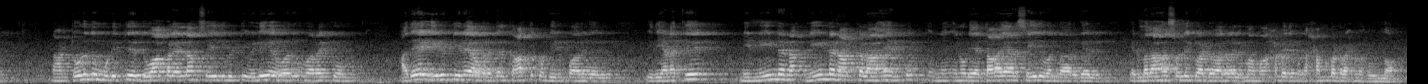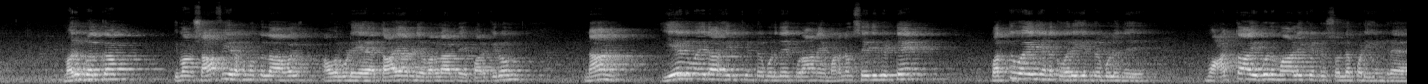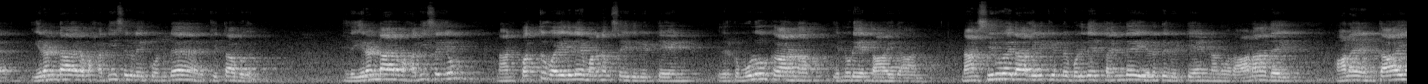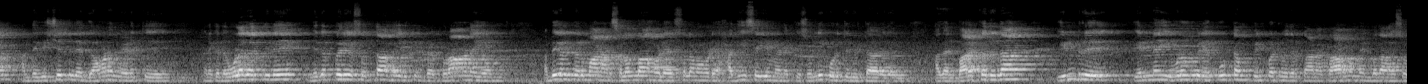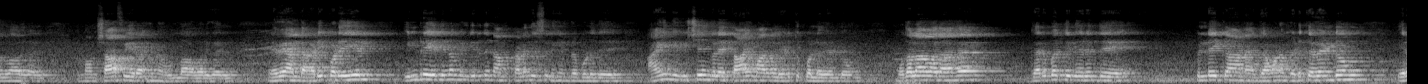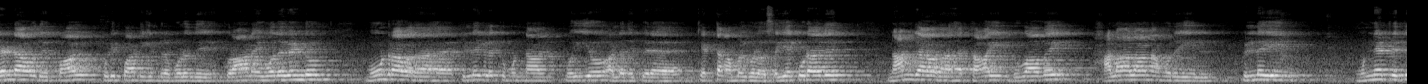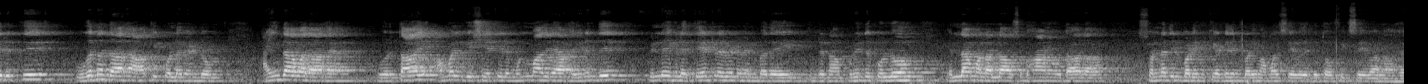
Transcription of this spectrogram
நான் தொழுது முடித்து துவாக்கள் எல்லாம் செய்துவிட்டு வெளியே வரும் வரைக்கும் அதே இருட்டிலே அவர்கள் காத்து கொண்டிருப்பார்கள். இது எனக்கு நீ நீண்ட நா நீண்ட நாட்களாக என்னுடைய தாயார் செய்து வந்தார்கள். என்பதாக சொல்லி காட்டுவார்கள் இமாம் அஹமது இமாம் ஹம்பல் ரஹமகுல்லா மறுபக்கம் இமாம் ஷாஃபி ரஹமத்துல்லா அவள் அவர்களுடைய தாயாருடைய வரலாற்றை பார்க்கிறோம். நான் ஏழு வயதாக இருக்கின்ற பொழுதே குரானை மனனம் செய்துவிட்டேன். பத்து வயது எனக்கு வருகின்ற பொழுது மாத்தா இபுல் மாலிக் என்று சொல்லப்படுகின்ற இரண்டாயிரம் ஹதீஸுகளை கொண்ட கிதாபுகள். இந்த இரண்டாயிரம் ஹதீஸையும் நான் பத்து வயதிலே மரணம் செய்து விட்டேன். இதற்கு முழு காரணம் என்னுடைய தாய்தான். நான் சிறுவயதாக இருக்கின்ற பொழுதே தந்தை எழுந்து விட்டேன். நான் ஒரு அனாதை. ஆனால் என் தாய் அந்த விஷயத்திலே கவனம் எடுத்து எனக்கு இந்த உலகத்திலே மிகப்பெரிய சொத்தாக இருக்கின்ற குரானையும் அபிகள் பெருமானார் ஸல்லல்லாஹு அலைஹி அவருடைய ஹதீஸையும் எனக்கு சொல்லிக் கொடுத்து விட்டார்கள். அதன் பறக்கது தான் இன்று என்னை இவ்வளவு பெரிய கூட்டம் பின்பற்றுவதற்கான காரணம் என்பதாக சொல்வார்கள். இமாம் ஷாஃபி ரஹிமஹுல்லா அவர்கள். எனவே அந்த அடிப்படையில் இன்றைய தினம் இங்கிருந்து நாம் கலந்து செல்கின்ற பொழுது ஐந்து விஷயங்களை தாய்மார்கள் எடுத்துக்கொள்ள வேண்டும். முதலாவதாக கர்ப்பத்திலிருந்து பிள்ளைக்கான கவனம் எடுக்க வேண்டும். இரண்டாவது பால் குடிப்பாட்டுகின்ற பொழுது குரானை ஓத வேண்டும். மூன்றாவதாக பிள்ளைகளுக்கு முன்னால் பொய்யோ அல்லது பிற கெட்ட அமல்களோ செய்யக்கூடாது. நான்காவதாக தாயின் துவாவை ஹலாலான முறையில் பிள்ளையின் முன்னேற்றத்திற்கு உகந்ததாக ஆக்கிக்கொள்ள வேண்டும். ஐந்தாவதாக ஒரு தாய் அமல் விஷயத்தில் முன்மாதிரியாக இருந்து பிள்ளைகளை தேற்ற வேண்டும் என்பதை இன்று நாம் புரிந்து கொள்வோம். எல்லாம் அல்லாஹ் சுபானு தாலா சொன்னதின்படியும் கேட்டதின்படியும் அமல் செய்வதற்கு தோஃபிக் செய்வானாக.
